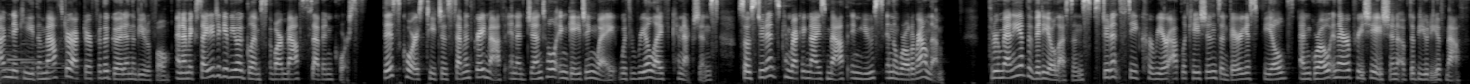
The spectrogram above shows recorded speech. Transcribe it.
I'm Nikki, the Math Director for the Good and the Beautiful, and I'm excited to give you a glimpse of our Math 7 course. This course teaches seventh grade math in a gentle, engaging way with real life connections, so students can recognize math in use in the world around them. Through many of the video lessons, students see career applications in various fields and grow in their appreciation of the beauty of math.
